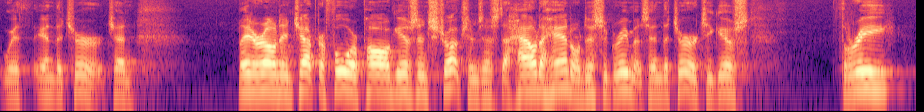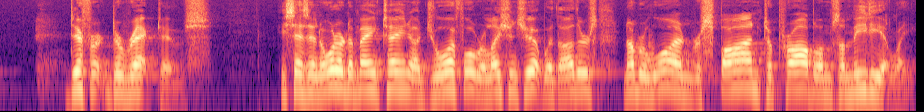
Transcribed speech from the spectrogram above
within the church. And later on in chapter 4, Paul gives instructions as to how to handle disagreements in the church. He gives three different directives. He says, in order to maintain a joyful relationship with others, number one, respond to problems immediately.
